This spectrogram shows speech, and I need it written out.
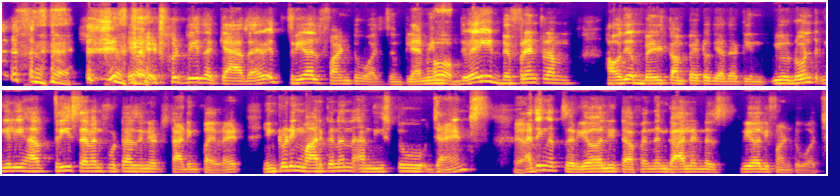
it would be the Cavs. It's real fun to watch. them play. I mean, oh. very different from how they're built compared to the other team. You don't really have three seven footers in your starting five, right? Including Markkanen and these two giants. Yeah. I think that's really tough. And then Garland is really fun to watch.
